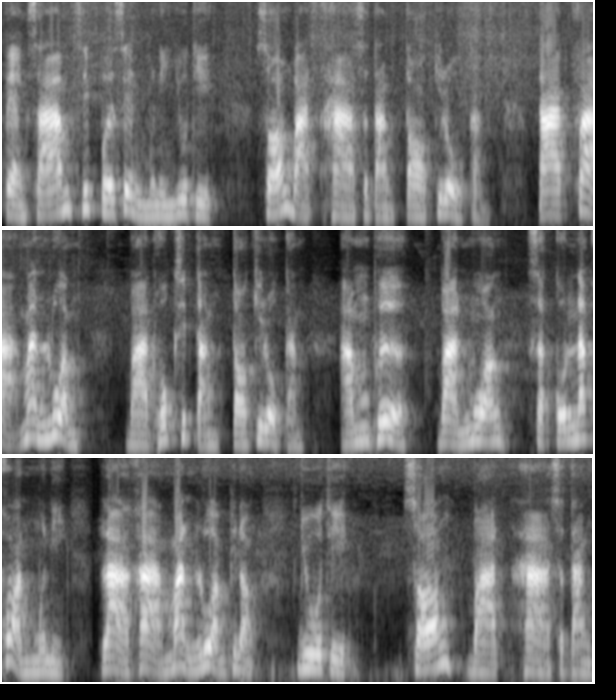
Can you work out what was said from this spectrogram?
แป้ง30เปอร์เซ็นต์มือนี้อยู่ที่2บาท5สตางค์ต่อกิโลกรัม ตากฟ้ามั่นร่วมบาท 60 ตังค์ต่อกิโลกรัมอำเภอบ้านม่วง สกลนครมือนี้ราคามั่นร่วมพี่น้องอยู่ที่2บาท5สตางค์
